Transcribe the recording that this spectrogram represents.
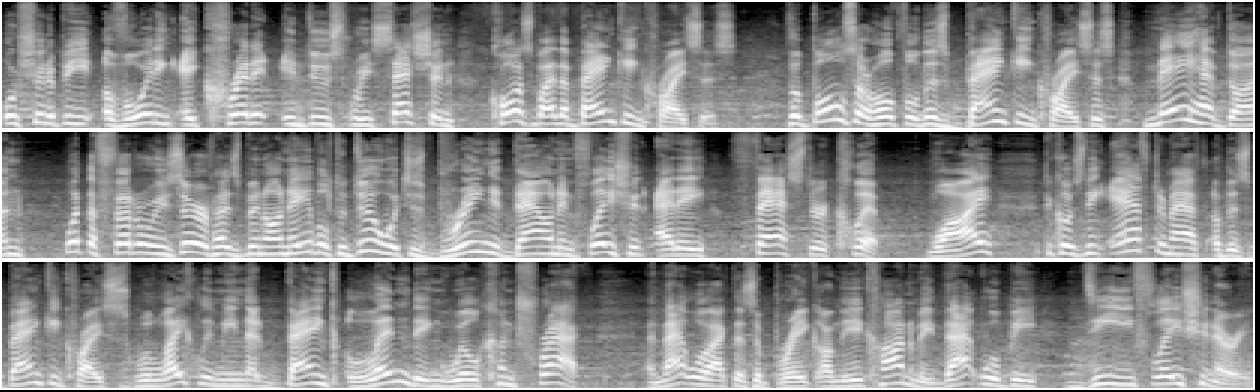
or should it be avoiding a credit induced recession caused by the banking crisis? The bulls are hopeful this banking crisis may have done what the Federal Reserve has been unable to do, which is bring down inflation at a faster clip. Why? Because the aftermath of this banking crisis will likely mean that bank lending will contract, and that will act as a brake on the economy. That will be deflationary.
